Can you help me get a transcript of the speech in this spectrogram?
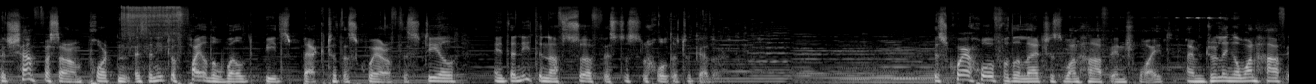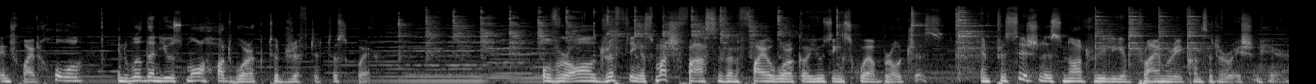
The chamfers are important as I need to file the weld beads back to the square of the steel and I need enough surface to still hold it together. The square hole for the ledge is 1 half inch wide. I'm drilling a 1 half inch wide hole and will then use more hot work to drift it to square. Overall, drifting is much faster than firework or using square broaches, and precision is not really a primary consideration here.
